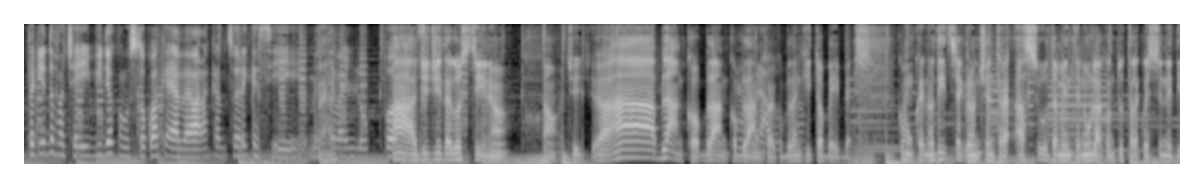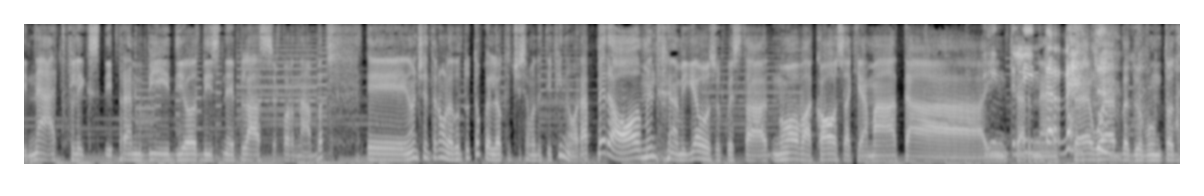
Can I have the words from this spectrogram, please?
periodo facevi i video con questo qua che aveva la canzone che si metteva in loop. Ah, Gigi D'Agostino? No, Gigi- ah, Blanco, Blanco, Eh, Blanco, ecco, Blanchito Baby. Comunque, notizia che non c'entra assolutamente nulla con tutta la questione di Netflix, di Prime Video, Disney Plus Pornhub. E non c'entra nulla con tutto quello che ci siamo detti finora. Però, mentre navigavo su questa nuova cosa chiamata Int- internet, l'internet. eh, web 2.0,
